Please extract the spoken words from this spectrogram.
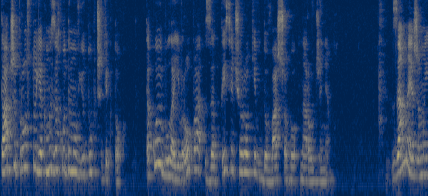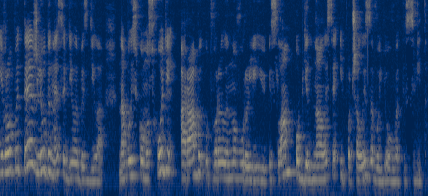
так же просто, як ми заходимо в Ютуб чи Тікток. Такою була Європа за тисячу років до вашого народження. За межами Європи теж люди не сиділи без діла. На Близькому Сході араби утворили нову релігію іслам, об'єдналися і почали завойовувати світ.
